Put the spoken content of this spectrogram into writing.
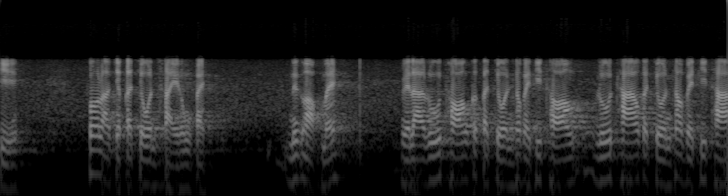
ที พวกเราจะกระโจนใส่ลงไป นึกออกไหมเวลารู้ท้องก็กระโจนเข้าไปที่ท้อง รู้เท้ากระโจนเข้าไปที่เท้า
